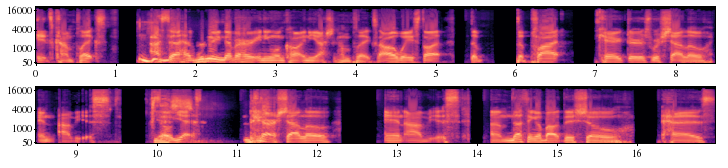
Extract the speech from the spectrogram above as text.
it's complex. I said I have literally never heard anyone call Inuyasha complex. I always thought the the plot characters were shallow and obvious. So Yes. yes, they are shallow and obvious. Um, nothing about this show has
